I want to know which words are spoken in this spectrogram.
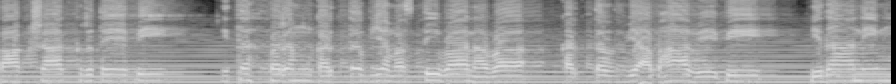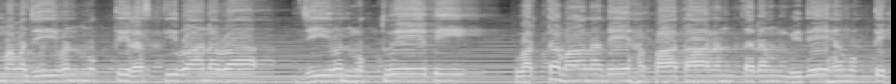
साक्षात्कृतेऽपि इतः परं कर्तव्यमस्ति वा न वा कर्तव्याभावेऽपि इदानीं मम जीवन्मुक्तिरस्ति वा न वा जीवन्मुक्त्वेऽपि वर्तमानदेहपातानन्तरं विदेहमुक्तिः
